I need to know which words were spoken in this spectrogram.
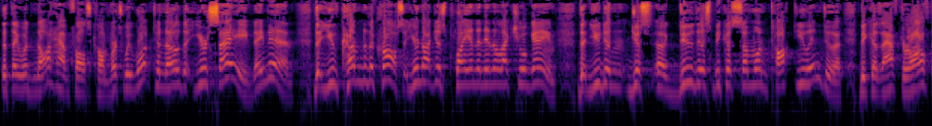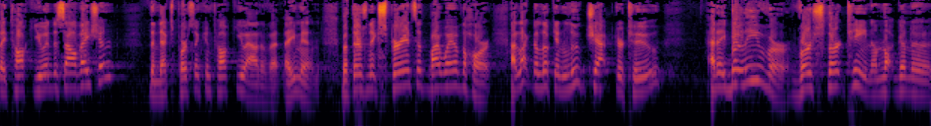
that they would not have false converts. We want to know that you're saved. Amen. That you've come to the cross, that you're not just playing an intellectual game, that you didn't just uh, do this because someone talked you into it. Because after all, if they talk you into salvation, the next person can talk you out of it. Amen. But there's an experience by way of the heart. I'd like to look in Luke chapter 2 at a believer, verse 13. I'm not going to uh,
